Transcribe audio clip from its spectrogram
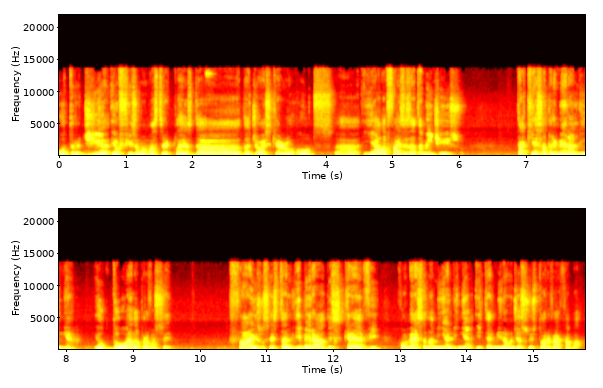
Outro dia eu fiz uma masterclass da, da Joyce Carol Oates uh, e ela faz exatamente isso. Tá aqui essa primeira linha, eu dou ela para você. Faz, você está liberado, escreve, começa na minha linha e termina onde a sua história vai acabar.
